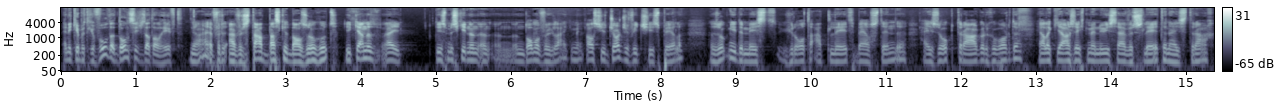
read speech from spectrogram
En ik heb het gevoel dat Doncic dat al heeft. Ja, hij, ver- hij verstaat basketbal zo goed. Je kan het, het is misschien een, een- een, domme vergelijking. Als je Djordjevic ziet spelen, dat is ook niet de meest grote atleet bij Oostende. Hij is ook trager geworden. Elk jaar zegt men nu is hij versleten, hij is traag.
